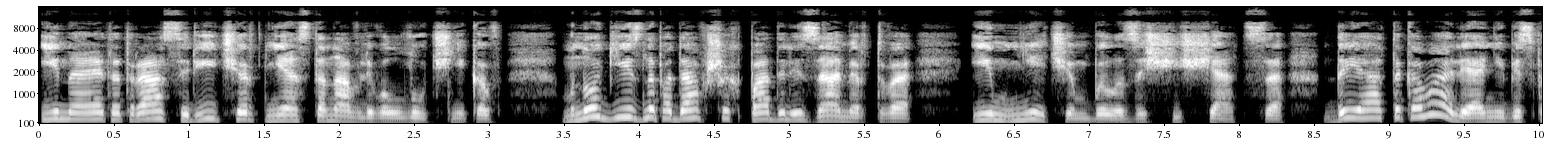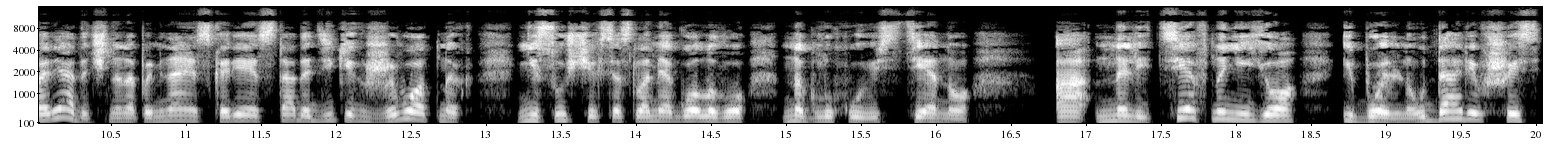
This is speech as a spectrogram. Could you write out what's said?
и на этот раз Ричард не останавливал лучников. Многие из нападавших падали замертво, им нечем было защищаться, да и атаковали они беспорядочно, напоминая скорее стадо диких животных, несущихся, сломя голову на глухую стену, а, налетев на нее и больно ударившись,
